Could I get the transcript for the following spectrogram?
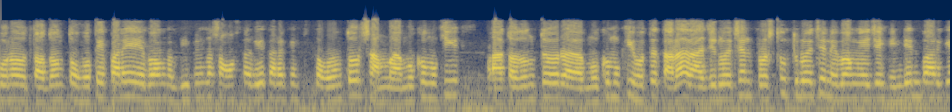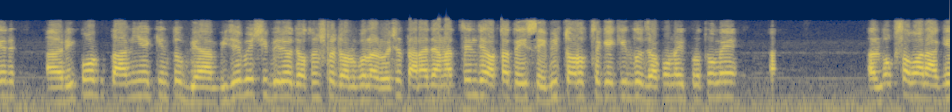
কোনো তদন্ত হতে পারে এবং বিভিন্ন সংস্থা দিয়ে তারা কিন্তু তদন্তর মুখোমুখি তদন্তর মুখোমুখি হতে তারা রাজি রয়েছেন, প্রস্তুত রয়েছেন এবং এই যে হিন্ডেনবার্গের রিপোর্ট, তা নিয়ে কিন্তু বিজেপি শিবিরেও যথেষ্ট জলগোলা রয়েছে। তারা জানাচ্ছেন যে অর্থাৎ এই সেবির তরফ থেকে কিন্তু যখন এই প্রথমে লোকসভার আগে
